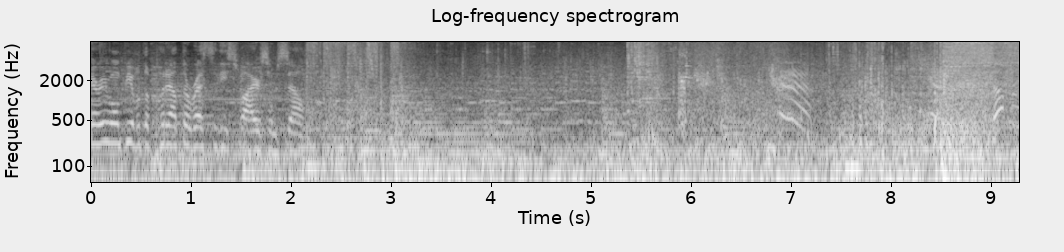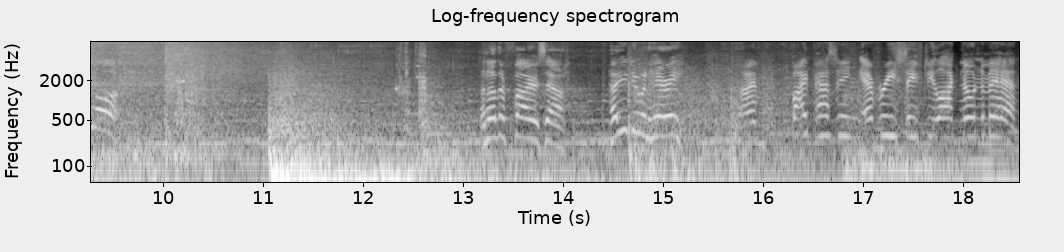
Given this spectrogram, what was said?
Harry won't be able to put out the rest of these fires himself. Another fire's out. How you doing, Harry? I'm bypassing every safety lock known to man.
